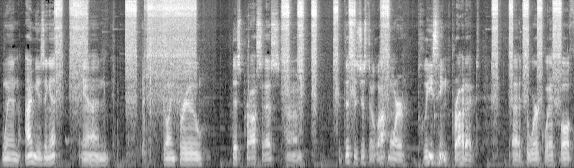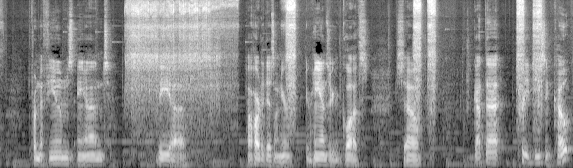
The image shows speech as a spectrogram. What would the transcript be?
when I'm using it and going through this process, um, that this is just a lot more pleasing product uh, to work with, both from the fumes and the uh, how hard it is on your, your hands or your gloves. So got that pretty decent coat.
